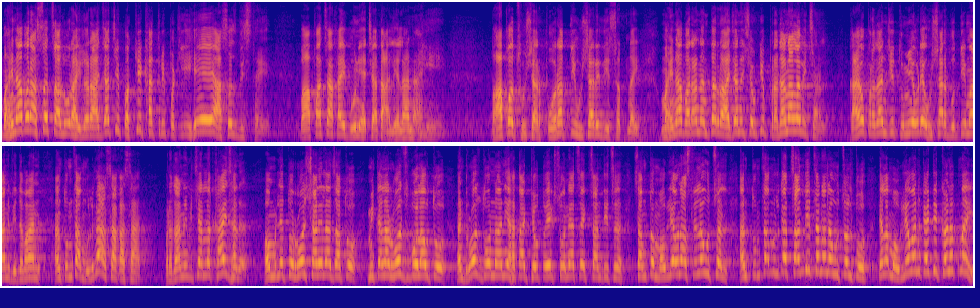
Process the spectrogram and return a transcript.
महिनाभर असं चालू राहिलं. राजाची पक्की खात्री पटली. हे असंच दिसतंय. बापाचा काही गुण याच्यात आलेला नाही. बापच हुशार पोरात ती हुशारी दिसत नाही. महिनाभरानंतर राजाने शेवटी प्रधानाला विचारलं. काय हो प्रधानजी तुम्ही एवढे हुशार बुद्धिमान विद्वान आणि तुमचा मुलगा असा कसा? प्रधान विचारलं काय झालं? अहो म्हणजे तो रोज शाळेला जातो. मी त्याला रोज बोलावतो आणि रोज दोन नाणी हातात ठेवतो. एक सोन्याचं एक चांदीचं. सांगतो मौल्यवान असलेलं उचल आणि तुमचा मुलगा चांदीचं नाणं उचलतो. त्याला मौल्यवान काही ते कळत नाही.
